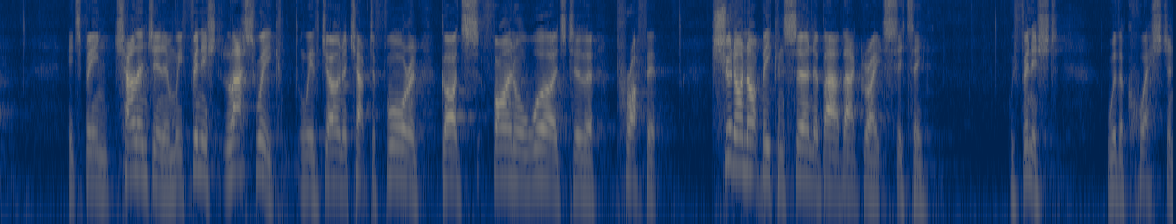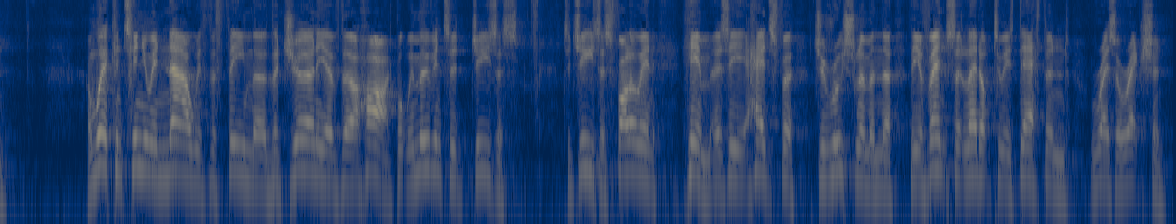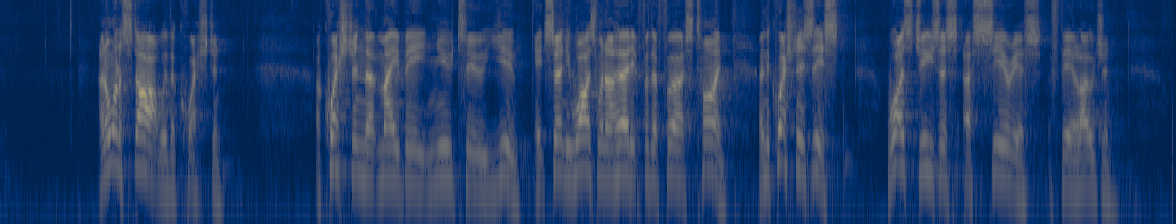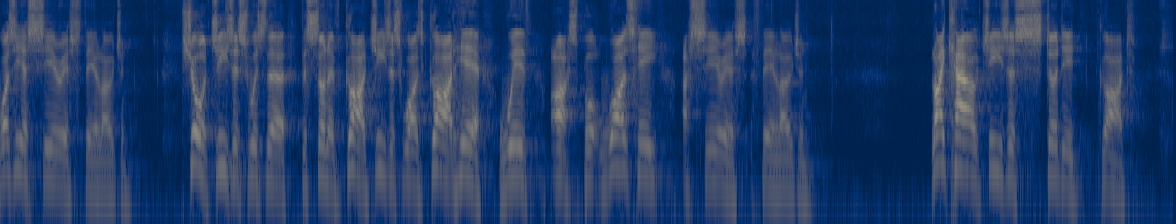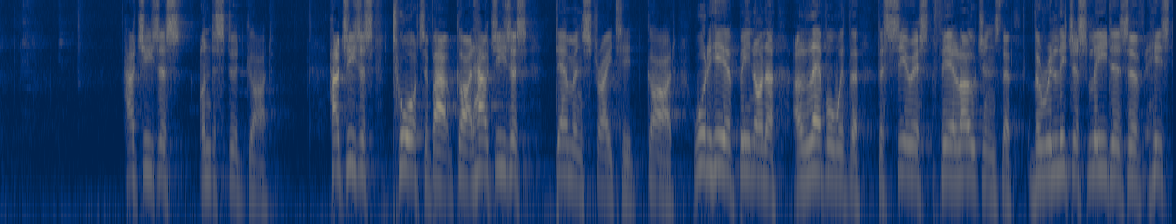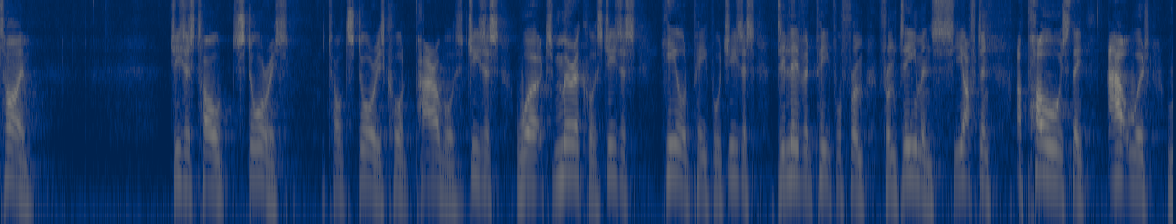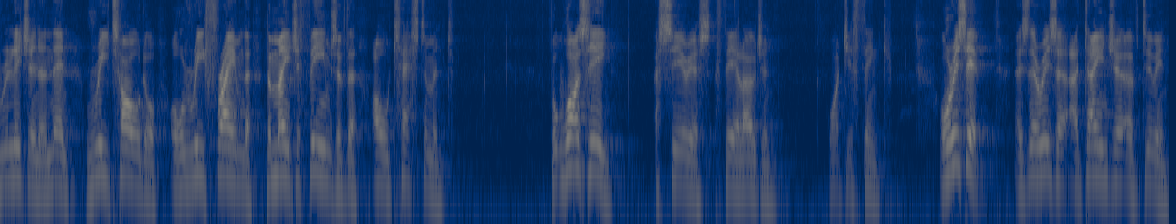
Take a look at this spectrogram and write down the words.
It's been challenging, and we finished last week with Jonah chapter 4 and God's final words to the prophet. Should I not be concerned about that great city? We finished with a question. And we're continuing now with the theme, the, the journey of the heart, but we're moving to Jesus, to Jesus, following him as he heads for Jerusalem and the, the events that led up to his death and resurrection. And I want to start with a question. A question that may be new to you. It certainly was when I heard it for the first time. And the question is this Was Jesus a serious theologian? Was he a serious theologian? Sure, Jesus was the, the Son of God. Jesus was God here with us. But was he a serious theologian? Like how Jesus studied God, how Jesus understood God, how Jesus taught about God, how Jesus demonstrated God? Would he have been on a, a level with the, the serious theologians, the, the religious leaders of his time? Jesus told stories. He told stories called parables. Jesus worked miracles. Jesus healed people. Jesus delivered people from, from demons. He often opposed the outward religion and then retold or, or reframed the, the major themes of the Old Testament. But was he a serious theologian? What do you think? Or is it, as there is a, a danger of doing,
